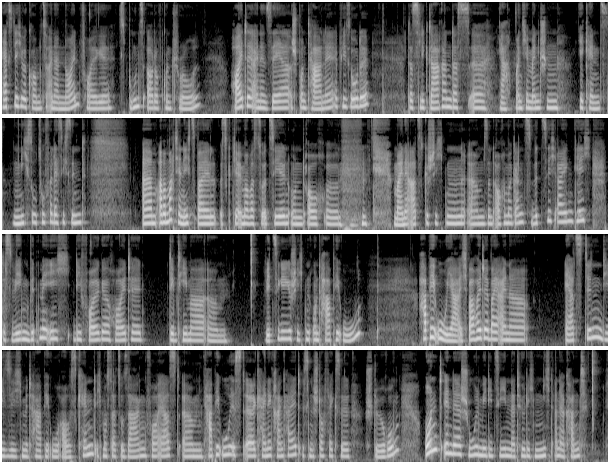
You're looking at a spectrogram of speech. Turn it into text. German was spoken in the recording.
Herzlich willkommen zu einer neuen Folge Spoons Out of Control. Heute eine sehr spontane Episode. Das liegt daran, dass äh, ja manche Menschen, ihr kennt's, nicht so zuverlässig sind. Ähm, aber macht ja nichts, weil es gibt ja immer was zu erzählen und auch äh, meine Arztgeschichten ähm, sind auch immer ganz witzig eigentlich. Deswegen widme ich die Folge heute dem Thema ähm, witzige Geschichten und HPU. HPU, ja, ich war heute bei einer Ärztin, die sich mit HPU auskennt. Ich muss dazu sagen, vorerst, ähm, HPU ist äh, keine Krankheit, ist eine Stoffwechselstörung und in der Schulmedizin natürlich nicht anerkannt.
